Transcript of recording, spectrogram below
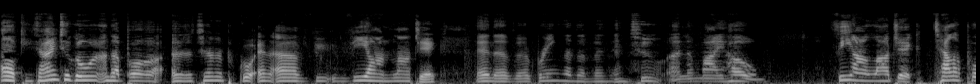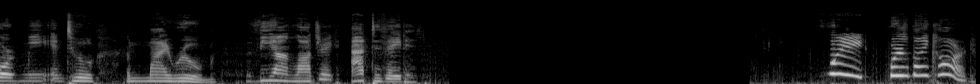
Okay, time to go on the uh, uh, to go and uh Vion Logic and uh, bring them into uh, my home. Vion Logic, teleport me into my room. Vion Logic activated. Wait, where's my card?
